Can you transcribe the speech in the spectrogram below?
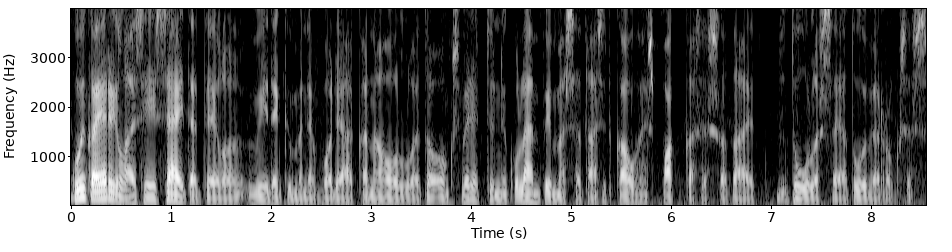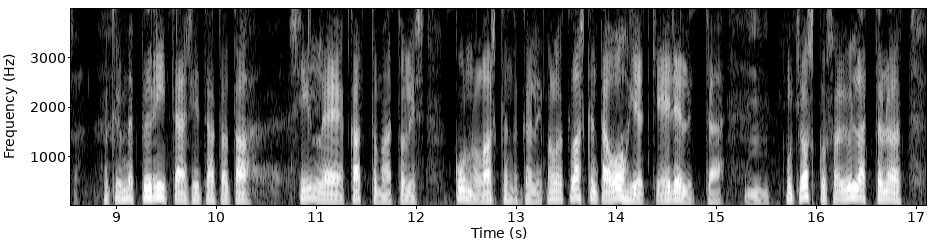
Kuinka erilaisia säitä teillä on 50 vuoden aikana ollut? onko vedetty niin kuin lämpimässä tai sitten kauheassa pakkasessa tai tuulessa ja tuiverruksessa? No kyllä me pyritään sitä tota, silleen katsomaan, että olisi kunnon laskentakäli. Me että laskentaohjeetkin edellyttää, mm. mutta joskus on yllättänyt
